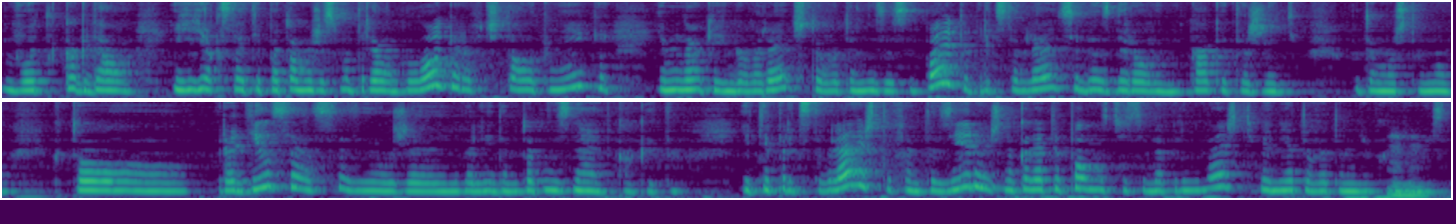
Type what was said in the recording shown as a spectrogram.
Вот когда... И я, кстати, потом уже смотрела блогеров, читала книги, и многие говорят, что вот они засыпают и представляют себя здоровыми, как это жить. Потому что, ну, кто родился с, уже инвалидом, тот не знает, как это. И ты представляешь, ты фантазируешь, но когда ты полностью себя принимаешь, тебе нету в этом необходимости.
